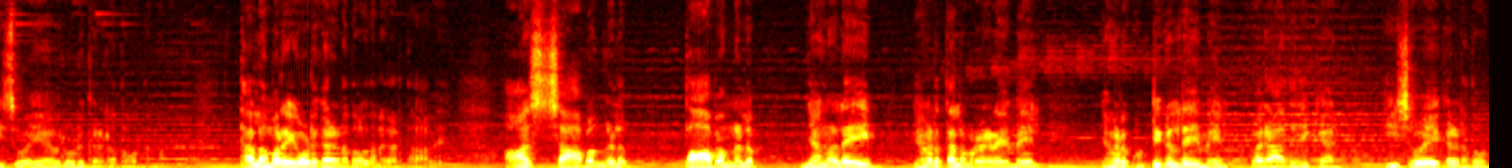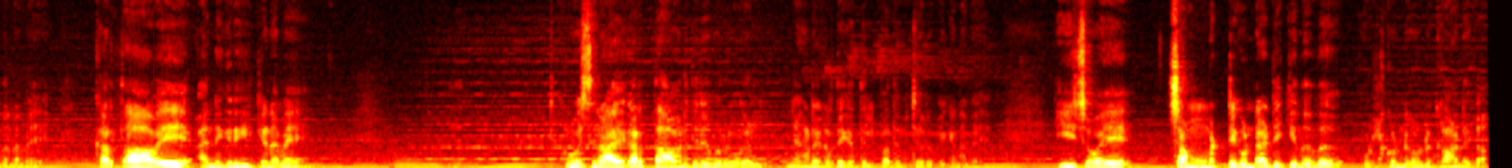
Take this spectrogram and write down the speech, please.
ഈശോയെ അവരോട് കരുണ തോന്നണം തലമുറയോട് കരുണ തോന്നണ കർത്താവെ. ആ ശാപങ്ങളും പാപങ്ങളും ഞങ്ങളുടെയും ഞങ്ങളുടെ തലമുറകളുടെയും മേൽ ഞങ്ങളുടെ കുട്ടികളുടെയും മേൽ വരാതിരിക്കാൻ ഈശോയെ കരുണ തോന്നണമേ. കർത്താവെ അനുഗ്രഹിക്കണമേ. ക്രൂശനായ കർത്താവിന് തിരുമുറിവുകൾ ഞങ്ങളുടെ ഹൃദയത്തിൽ പതിപ്പിച്ചെറുപ്പിക്കണമേ ഈശോയെ ചമ്മട്ടി കൊണ്ട് അടിക്കുന്നത് ഉൾക്കൊണ്ടുകൊണ്ട് കാണുക.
